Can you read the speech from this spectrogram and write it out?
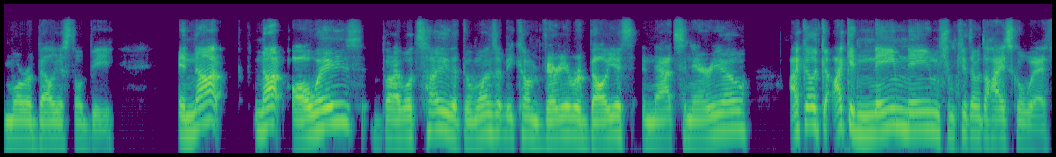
more rebellious they'll be. And not not always, but I will tell you that the ones that become very rebellious in that scenario, I could look, I could name names from kids I went to high school with.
